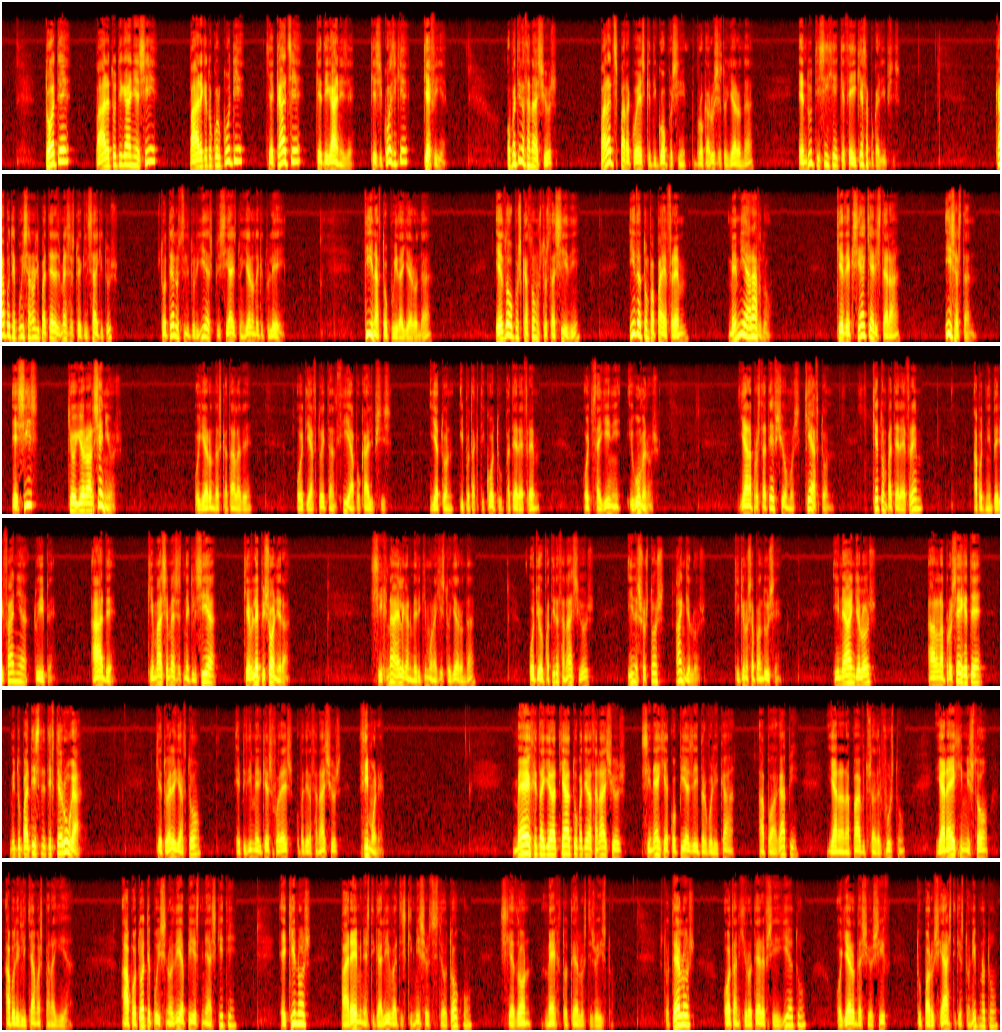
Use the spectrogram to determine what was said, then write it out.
«Τότε πάρε το τηγάνι εσύ πάρε και το κουρκούτι και κάτσε και τηγάνιζε και σηκώθηκε και έφυγε. Ο πατήρ Αθανάσιος, παρά τις παρακοές και την κόπωση που προκαλούσε στο γέροντα, εντούτοις είχε και θεϊκές αποκαλύψεις. Κάποτε που ήσαν όλοι οι πατέρες μέσα στο εκκλησάκι τους, στο τέλος της λειτουργίας πλησιάζει τον γέροντα και του λέει «Τι είναι αυτό που είδα γέροντα» Εδώ όπως καθόμουν στο στασίδι είδα τον παπά Εφρέμ με μία ράβδο και δεξιά και αριστερά ήσασταν εσείς και ο Αρσένιος. ο γέροντας κατάλαβε ότι αυτό ήταν θεία αποκάλυψης για τον υποτακτικό του πατέρα Εφρέμ ότι θα γίνει ηγούμενος. Για να προστατεύσει όμως και αυτόν και τον πατέρα Εφρέμ από την υπερηφάνεια του είπε «Άντε, κοιμάσαι μέσα στην εκκλησία και βλέπεις όνειρα». Συχνά έλεγαν μερικοί μοναχοί στο γέροντα ότι ο πατήρ Αθανάσιος είναι σωστός άγγελος και εκείνος απαντούσε «Είναι άγγελος, άρα να προσέχετε μην του πατήσετε τη φτερούγα». Και το έλεγε αυτό επειδή μερικές φορές ο πατήρ Αθανάσιος θύμωνε. Μέχρι τα γερατιά του ο πατήρ Αθανάσιος συνέχεια κοπίαζε υπερβολικά από αγάπη για να αναπαύει τους αδελφούς του, για να έχει μισθό από την γλυκιά μας Παναγία. Από τότε που η συνοδεία πήγε στην Νέα Σκήτη, εκείνος παρέμεινε στην καλύβα της κοιμήσεως της Θεοτόκου σχεδόν μέχρι το τέλος της ζωής του. Στο τέλος, όταν χειροτέρευσε η υγεία του, ο γέροντας Ιωσήφ του παρουσιάστηκε στον ύπνο του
